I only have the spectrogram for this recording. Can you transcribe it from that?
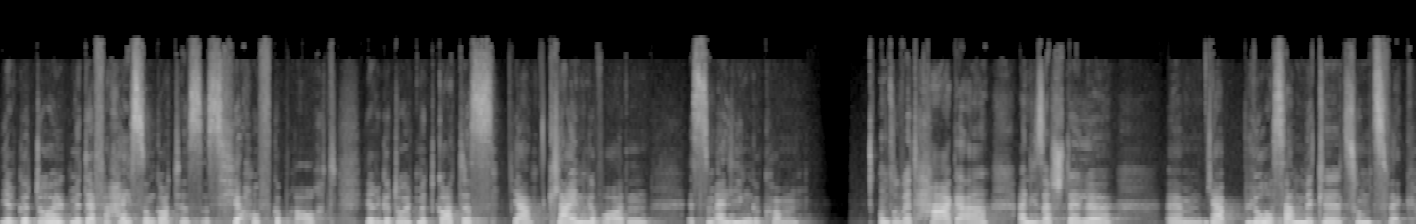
Ihre Geduld mit der Verheißung Gottes ist hier aufgebraucht. Ihre Geduld mit Gott ist ja klein geworden, ist zum Erliegen gekommen. Und so wird Hagar an dieser Stelle ähm, ja bloßer Mittel zum Zweck.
